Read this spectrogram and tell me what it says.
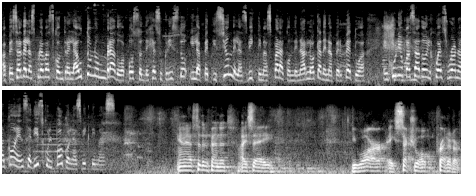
A pesar de las pruebas contra el autonombrado apóstol de Jesucristo y la petición de las víctimas para condenarlo a cadena perpetua, en junio pasado el juez Ronald Cohen se disculpó con las víctimas. And as to the defendant, I say, you are a sexual predator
